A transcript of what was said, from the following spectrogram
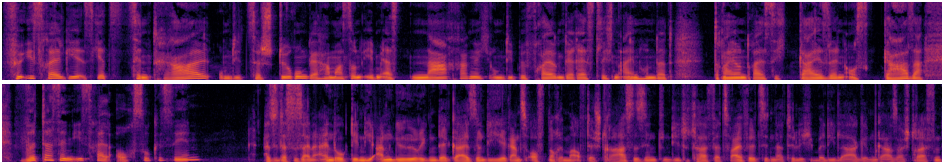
für Israel gehe es jetzt zentral um die Zerstörung der Hamas und eben erst nachrangig um die Befreiung der restlichen 133 Geiseln aus Gaza. Wird das in Israel auch so gesehen? Also das ist ein Eindruck, den die Angehörigen der Geiseln, die hier ganz oft noch immer auf der Straße sind und die total verzweifelt sind natürlich über die Lage im Gazastreifen,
